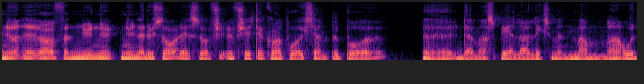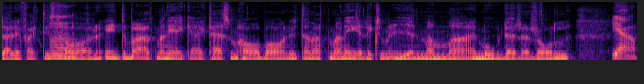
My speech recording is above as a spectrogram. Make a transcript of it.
Nu, ja, för nu, nu, nu, när du sa det så försökte jag komma på exempel på uh, där man spelar liksom en mamma och där det faktiskt mm. har, inte bara att man är en karaktär som har barn, utan att man är liksom i en mamma-moderroll. Ja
